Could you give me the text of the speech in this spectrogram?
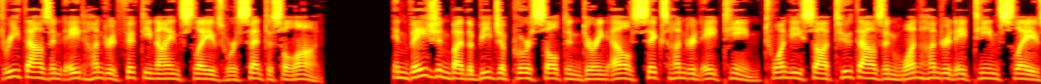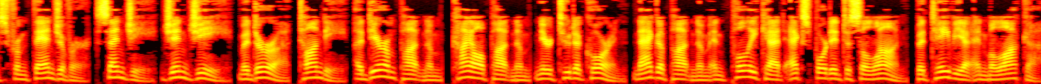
3,859 slaves were sent to Ceylon. Invasion by the Bijapur Sultan during L 618-20 saw 2,118 slaves from Thanjavur, Senji, Jinji, Madura, Tondi, Adirampatnam, Kayalpatnam near Tuticorin, Nagapatnam and Pulicat exported to Ceylon, Batavia and Malacca.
